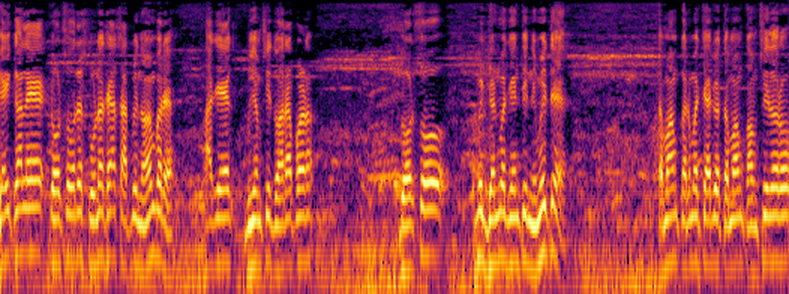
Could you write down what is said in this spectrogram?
ગઈકાલે દોઢસો વર્ષ પૂર્ણ થયા સાતમી નવેમ્બરે. આજે બીએમસી દ્વારા પણ દોઢસોમી જન્મજયંતિ નિમિત્તે તમામ કર્મચારીઓ, તમામ કાઉન્સિલરો,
